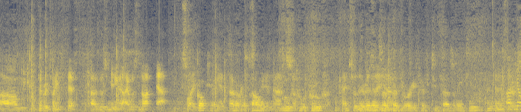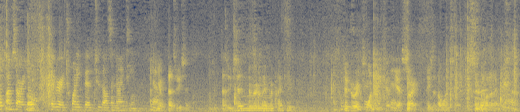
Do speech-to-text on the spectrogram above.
Um, February 25th, uh, there was a meeting that I was not at, so I Okay, can't uh, uh, participate in that. I'll move so- to approve Okay, so the there is minutes of a... uh, February 5th, 2018. and is Uh, there- no, I'm sorry, no, Oh. February 25th, 2019. Yeah. Yep, that's what you said. That's what you said, February 25th, 19th? I think February it's 25th, yes, sorry. These are the ones that, this is the one that I missed.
